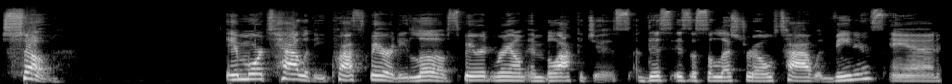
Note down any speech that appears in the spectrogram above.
So, immortality, prosperity, love, spirit realm, and blockages. This is a celestial tie with Venus, and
